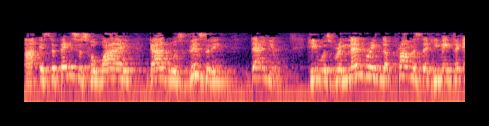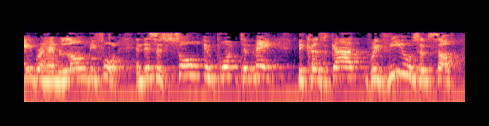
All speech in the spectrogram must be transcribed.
Uh, it's the basis for why God was visiting Daniel. He was remembering the promise that he made to Abraham long before. And this is so important to make because God reveals himself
